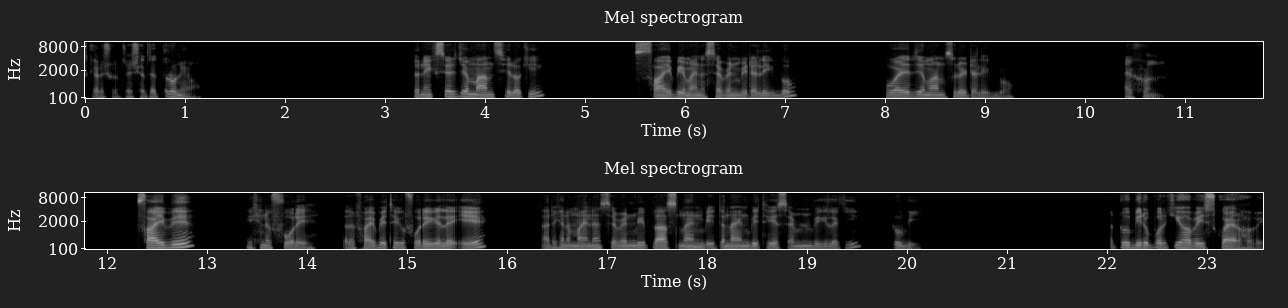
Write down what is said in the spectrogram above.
স্কয়ারের সূত্রের সাথে তুলনীয়। তো নেক্সট এর যে মান ছিল কি? 5a - 7b টা লিখব। y এর যে মান ছিল এটা লিখব এখন ফাইভ এ এখানে 4a তাহলে ফাইভ এ থেকে 4a গেলে এ আর এখানে মাইনাস সেভেন বি প্লাস 9b তো নাইন বি থেকে সেভেন বি গেলে কি? টু বি টু বির উপর কি হবে? স্কোয়ার হবে।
